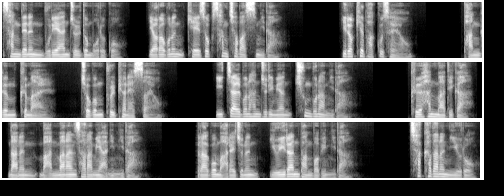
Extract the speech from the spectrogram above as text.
상대는 무례한 줄도 모르고 여러분은 계속 상처받습니다. 이렇게 바꾸세요. 방금 그 말 조금 불편했어요. 이 짧은 한 줄이면 충분합니다. 그 한마디가 나는 만만한 사람이 아닙니다. 라고 말해주는 유일한 방법입니다. 착하다는 이유로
